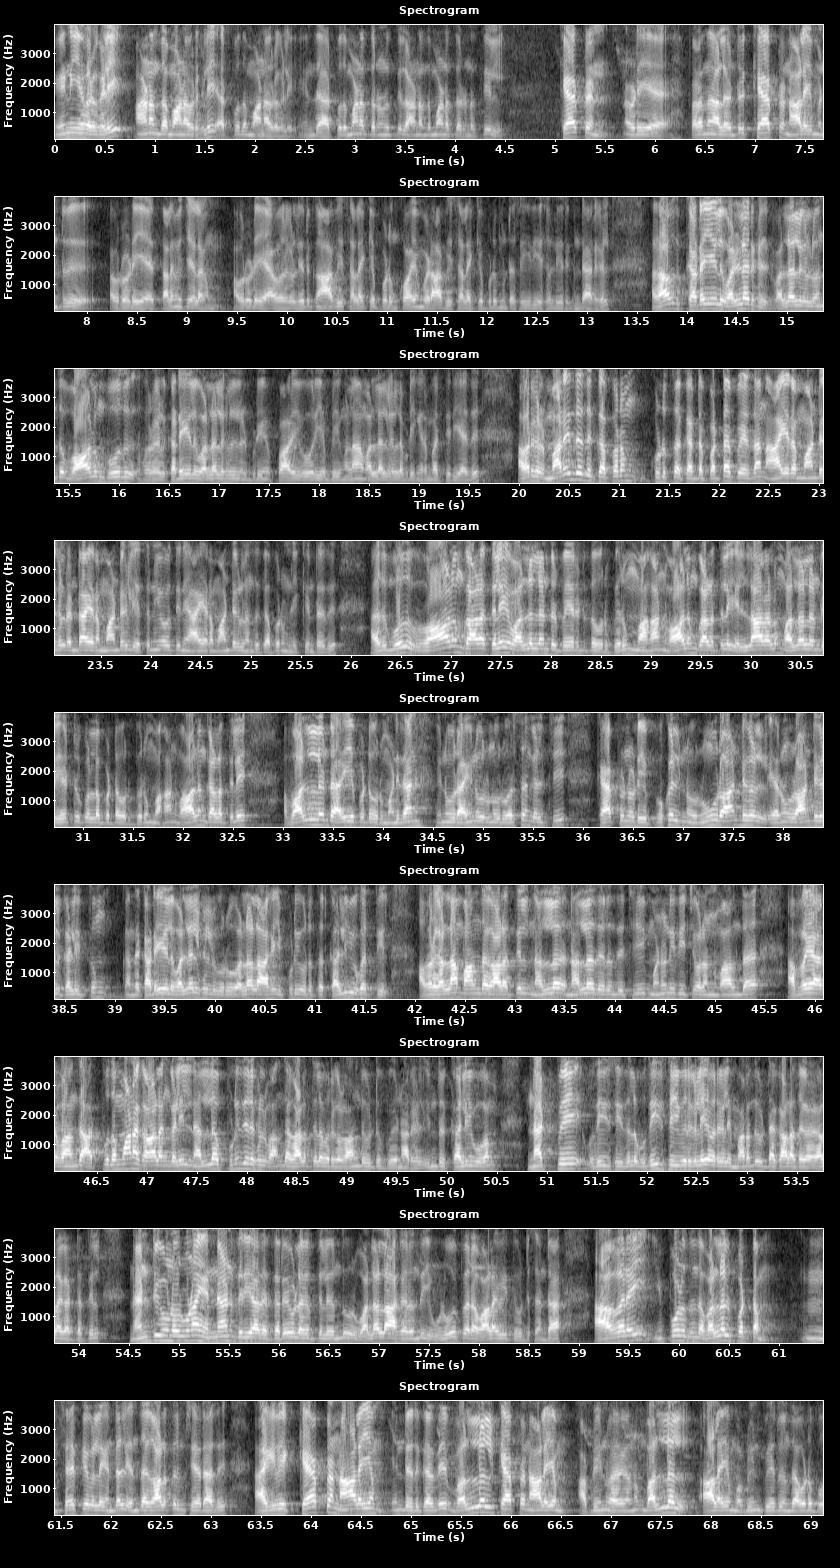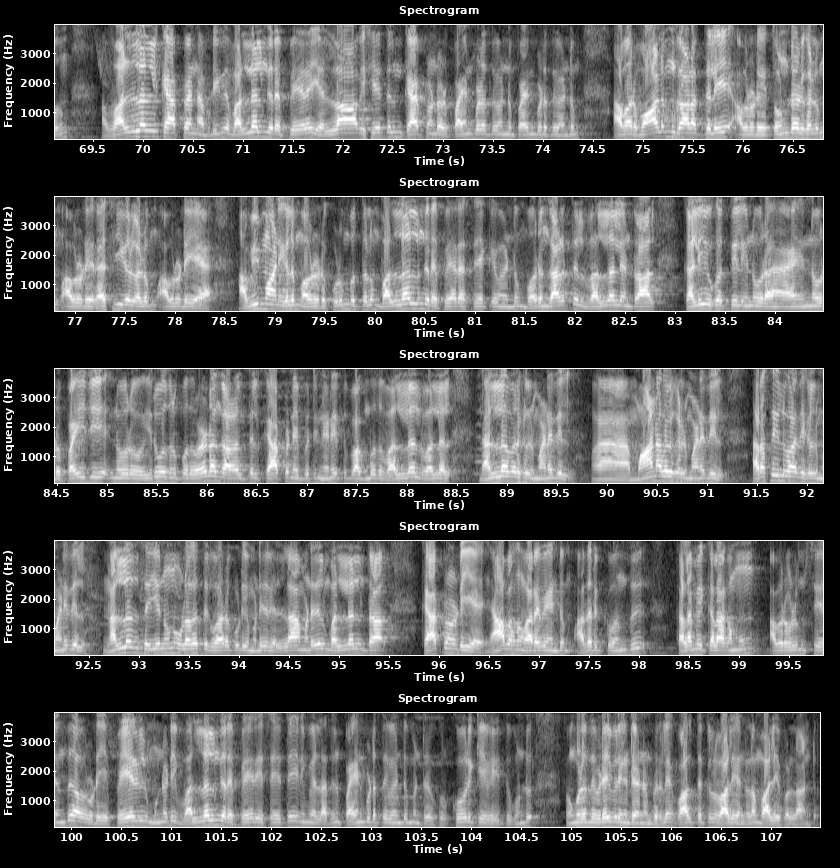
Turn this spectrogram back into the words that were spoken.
இனியவர்களே ஆனந்தமானவர்களே அற்புதமானவர்களே. இந்த அற்புதமான தருணத்தில் ஆனந்தமான தருணத்தில் கேப்டன் உடைய பிறந்தநாள் அன்று கேப்டன் ஆலயம் என்று அவருடைய தலைமைச் செயலகம் அவருடைய அவர்கள் இருக்கும் ஆஃபீஸ் அழைக்கப்படும் கோயம்பேடு ஆஃபீஸ் அழைக்கப்படும் என்ற செய்தியை சொல்லியிருக்கின்றார்கள். அதாவது கடையில் வள்ளல்கள் வள்ளல்கள் வந்து வாழும்போது அவர்கள் கடையில் வள்ளல்கள் அப்படி பாரி ஓரி அப்படிங்கலாம் வள்ளல்கள் அப்படிங்கிற மாதிரி தெரியாது. அவர்கள் மறைந்ததுக்கு அப்புறம் கொடுத்த கட்ட பட்ட பேர் தான் ஆயிரம் ஆண்டுகள் ரெண்டாயிரம் ஆண்டுகள் எத்தனையோ எத்தனை ஆயிரம் ஆண்டுகள் வந்ததுக்கப்புறம் நிற்கின்றது. அதுபோது வாழும் காலத்திலே வள்ளல் என்று பெயர் எடுத்த ஒரு பெரும் மகான் வாழும் காலத்திலே எல்லாராலும் வள்ளல் என்று ஏற்றுக்கொள்ளப்பட்ட ஒரு பெரும் மகான் வாழும் காலத்திலே வள்ளல் என்று அறியப்பட்ட ஒரு மனிதன் இன்னொரு ஐநூறு நூறு வருஷம் கழித்து கேப்டனுடைய புகழ் இன்னொரு நூறு ஆண்டுகள் இரநூறு ஆண்டுகள் கழித்தும் அந்த கடையில் வள்ளல்கள் ஒரு வள்ளலாக இப்படி ஒருத்தர் கலியுகத்தில் அவர்களெல்லாம் வாழ்ந்த காலத்தில் நல்ல நல்லது இருந்துச்சு. மனுநீதி சோழன் வாழ்ந்த ஔவையார் வாழ்ந்த அற்புதமான காலங்களில் நல்ல புனிதர்கள் வாழ்ந்த காலத்தில் அவர்கள் வாழ்ந்துவிட்டு போயினார்கள். இன்று கலியுகம் நட்பே உதவி செய்தல் உதவி செய்வர்களே அவர்களை மறந்துவிட்ட கால காலகட்டத்தில் நன்றி உணர்வுனா என்னன்னு தெரியாத திரையுலகத்திலிருந்து ஒரு வள்ளலாக இருந்து இவ்வளோ பேரை வாழ வைத்து விட்டு சென்றார். அவரை இப்பொழுது இந்த வள்ளல் பட்டம் சேர்க்கவில்லை என்றால் எந்த காலத்திலும் சேராது. ஆகவே கேப்டன் ஆலயம் என்று இருக்கிறதே வள்ளல் கேப்டன் ஆலயம் அப்படின்னு வரணும். வள்ளல் ஆலயம் அப்படின்னு பேர் இருந்தால் கூட போதும். வள்ளல் கேப்டன் அப்படிங்கிற வள்ளல்ங்கிற பேரை எல்லா விஷயத்திலும் கேப்டனோட பயன்படுத்த வேண்டும் பயன்படுத்த வேண்டும். அவர் வாழும் காலத்திலே அவருடைய தொண்டர்களும் அவருடைய ரசிகர்களும் அவருடைய அபிமானிகளும் அவருடைய குடும்பத்திலும் வள்ளல்ங்கிற பேரை சேர்க்க வேண்டும். வருங்காலத்தில் வள்ளல் என்றால் கலியுகத்தில் இன்னொரு இன்னொரு பைஜி இன்னொரு இருபது முப்பது வருட காலத்தில் கேப்டனை பற்றி நினைத்து பார்க்கும்போது வள்ளல் வள்ளல். நல்லவர்கள் மனதில் மாணவர்கள் மனதில் அரசியல்வாதிகள் மனதில் நல்லது செய்யணும்னு உலகத்துக்கு வரக்கூடிய மனிதர்கள் எல்லா மனிதரும் வள்ளல் என்றால் கேப்டனுடைய ஞாபகம் வர வேண்டும். அதற்கு வந்து தலைமை கழகமும் அவர்களும் சேர்ந்து அவருடைய பெயரில் முன்னாடி வல்லல்ங்கிற பெயரை சேர்த்து இனிமேல் எல்லாத்தையும் பயன்படுத்த வேண்டும் என்ற கோரிக்கையை வைத்துக்கொண்டு உங்களது விடைபெறுகின்ற நண்பர்களே. வாழ்த்துக்கள் வாழிய நலம் வாழிய பல்லாண்டு.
